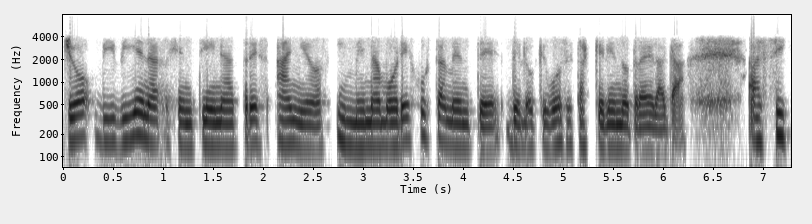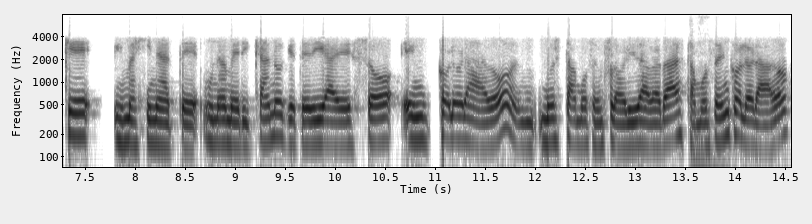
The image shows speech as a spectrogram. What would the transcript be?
Yo viví en Argentina tres años y me enamoré justamente de lo que vos estás queriendo traer acá. Así que Imagínate, un americano que te diga eso en Colorado, no estamos en Florida, ¿verdad? Estamos en Colorado.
